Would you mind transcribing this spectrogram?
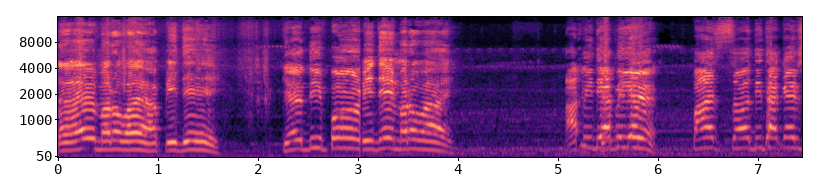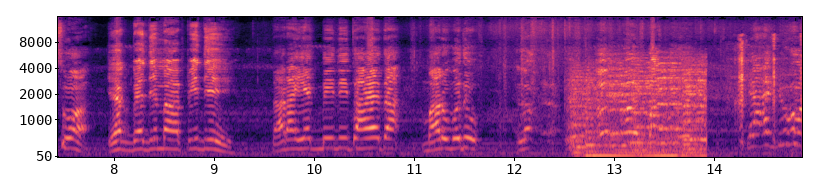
લા મારો ભાઈ આપી દે. કેદી પણ? આપી દે મારો ભાઈ. આપી દે આપી દે. પાંચ છ દીધા કરશો. એક બે દી માં આપી દે. તારા એક બે દી થાય તા. મારું બધું એલા, ક્યાં જુઓ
